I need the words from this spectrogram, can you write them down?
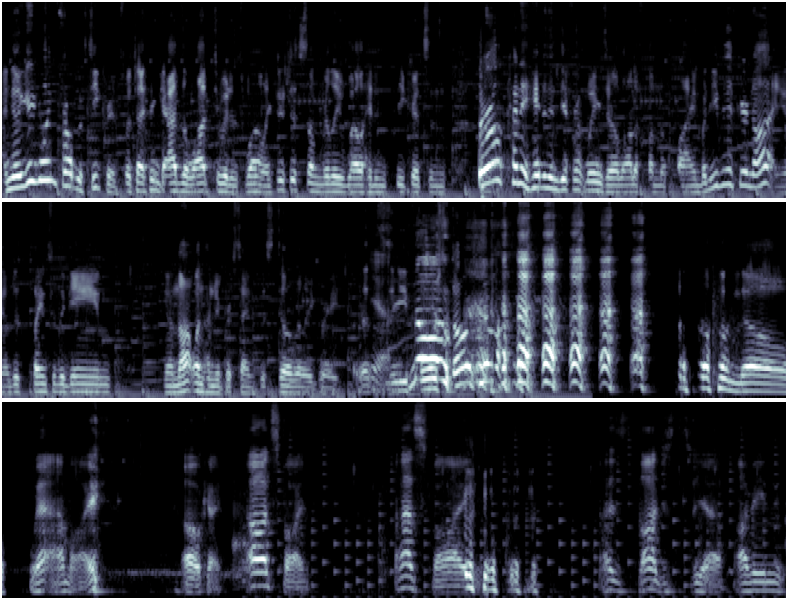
And you know, you're going for all the secrets, which I think adds a lot to it as well. Like, there's just some really well hidden secrets, and they're all kind of hidden in different ways. They're a lot of fun to find. But even if you're not, you know, just playing through the game, you know, not 100% is still really great. But let's Yeah. see. No! stars. oh no! Where am I? Oh, okay. Oh, it's fine. That's fine. I just, I just, yeah. I mean,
